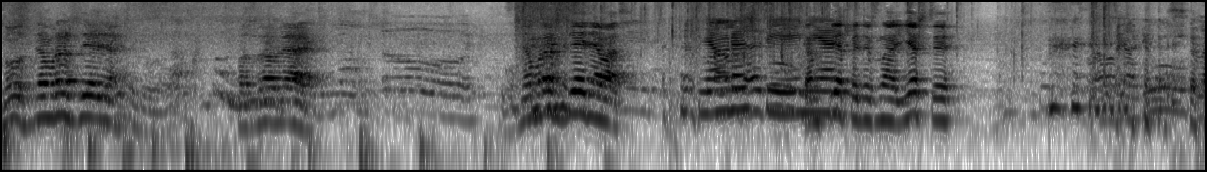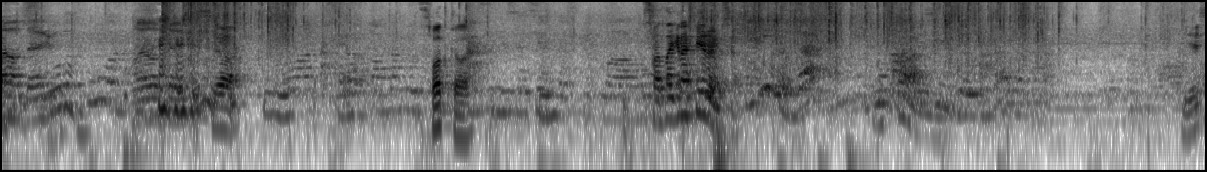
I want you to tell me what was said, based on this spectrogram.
Ну, с днем рождения. Поздравляю. С днем рождения вас. С днем рождения. Конфеты, не знаю, ешьте. Благодарю, благодарю, благодарю. Все. Сфоткала? Сфотографируемся. Есть?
